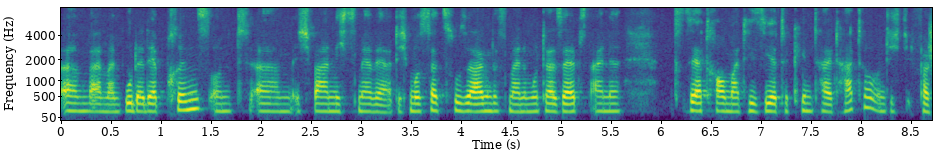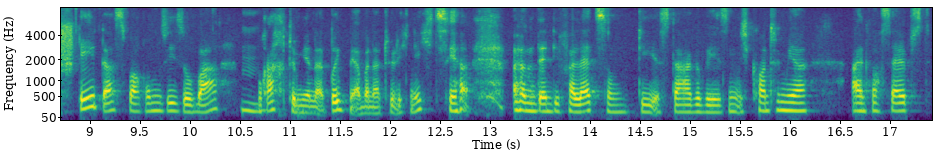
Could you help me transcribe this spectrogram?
ähm, war mein Bruder der Prinz und ähm, ich war nichts mehr wert. Ich muss dazu sagen, dass meine Mutter selbst eine sehr traumatisierte Kindheit hatte und ich verstehe das, warum sie so war, mhm. brachte mir, bringt mir aber natürlich nichts, ja, ähm, denn die Verletzung, die ist da gewesen. Ich konnte mir einfach selbst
